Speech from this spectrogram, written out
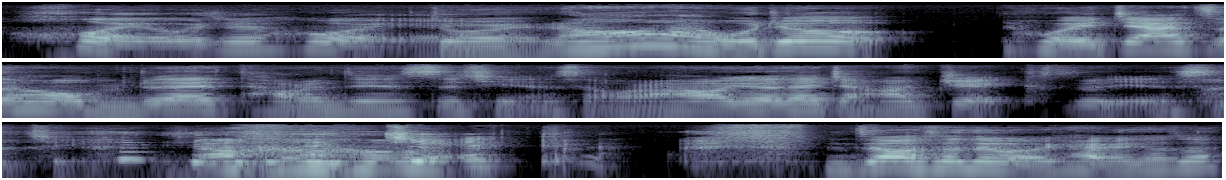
会，我觉得会。对，然后后来我就回家之后，我们就在讨论这件事情的时候，然后又在讲到 Jack 这件事情。然后 Jack，你知道，甚至我开玩笑说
